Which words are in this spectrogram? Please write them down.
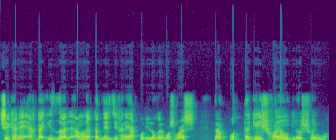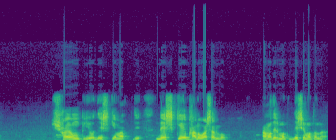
সেখানে একটা ইসরায়েল এমন একটা দেশ যেখানে এক কোটি লোকের বসবাস তারা প্রত্যেকেই স্বয়ংক্রিয় সৈন্য, স্বয়ংক্রিয় দেশকে মাতৃ দেশকে ভালোবাসার লোক। আমাদের মতো দেশের মতো না।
